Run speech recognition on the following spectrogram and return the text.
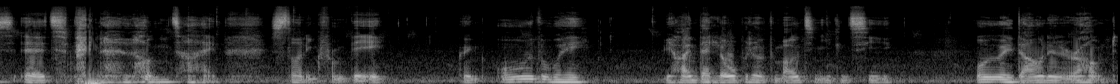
guys, it's been a long time starting from there, going all the way behind that little bit of the mountain you can see all the way down and around.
